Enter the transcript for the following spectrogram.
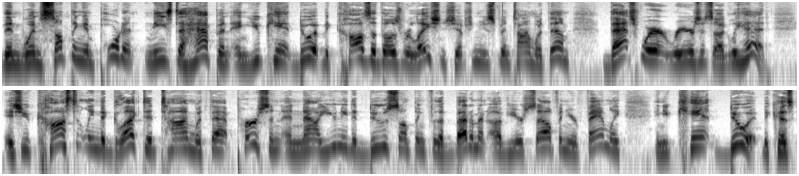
then when something important needs to happen and you can't do it because of those relationships and you spend time with them, that's where it rears its ugly head. Is you constantly neglected time with that person and now you need to do something for the betterment of yourself and your family and you can't do it because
